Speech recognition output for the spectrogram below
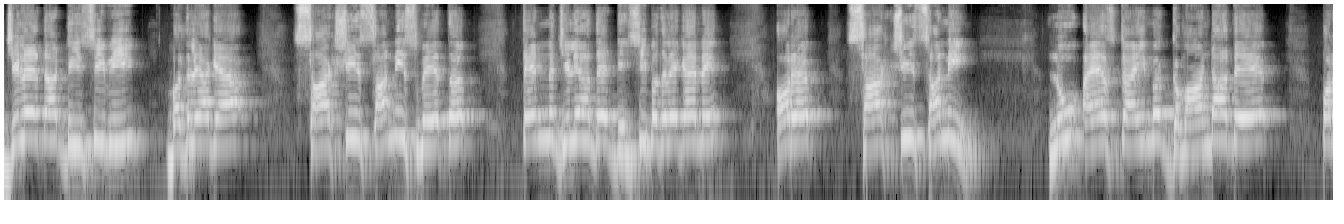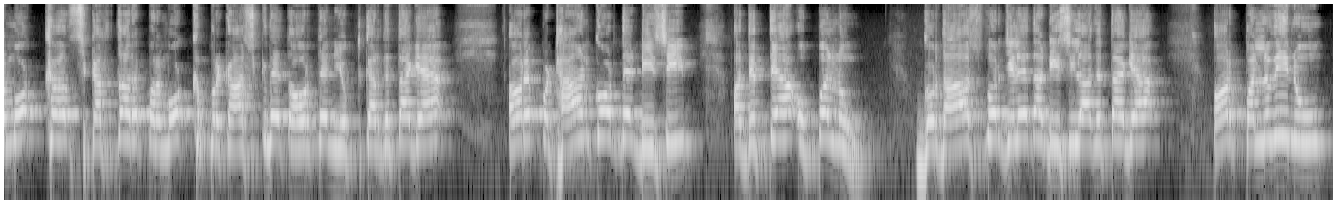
ਜ਼ਿਲ੍ਹੇ ਦਾ ਡੀਸੀ ਵੀ ਬਦਲਿਆ ਗਿਆ। ਸਾਕਸ਼ੀ ਸਾਨੀ ਸਮੇਤ ਤਿੰਨ ਜ਼ਿਲ੍ਹਿਆਂ ਦੇ ਡੀਸੀ ਬਦਲੇ ਗਏ ਨੇ। ਔਰ ਸਾਕਸ਼ੀ ਸਾਨੀ ਨੂੰ ਇਸ ਟਾਈਮ ਗਮਾਂਡਾ ਦੇ ਪ੍ਰਮੁੱਖ ਸਕੱਤਰ, ਪ੍ਰਮੁੱਖ ਪ੍ਰਕਾਸ਼ਕ ਦੇ ਤੌਰ ਤੇ ਨਿਯੁਕਤ ਕਰ ਦਿੱਤਾ ਗਿਆ। ਔਰ ਪਠਾਨਕੋਟ ਦੇ ਡੀਸੀ ਅਦਿੱਤਿਆ ਉੱਪਲ ਨੂੰ ਗੁਰਦਾਸਪੁਰ ਜ਼ਿਲ੍ਹੇ ਦਾ ਡੀਸੀ ਲਾ ਦਿੱਤਾ ਗਿਆ ਔਰ ਪੱਲਵੀ ਨੂੰ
